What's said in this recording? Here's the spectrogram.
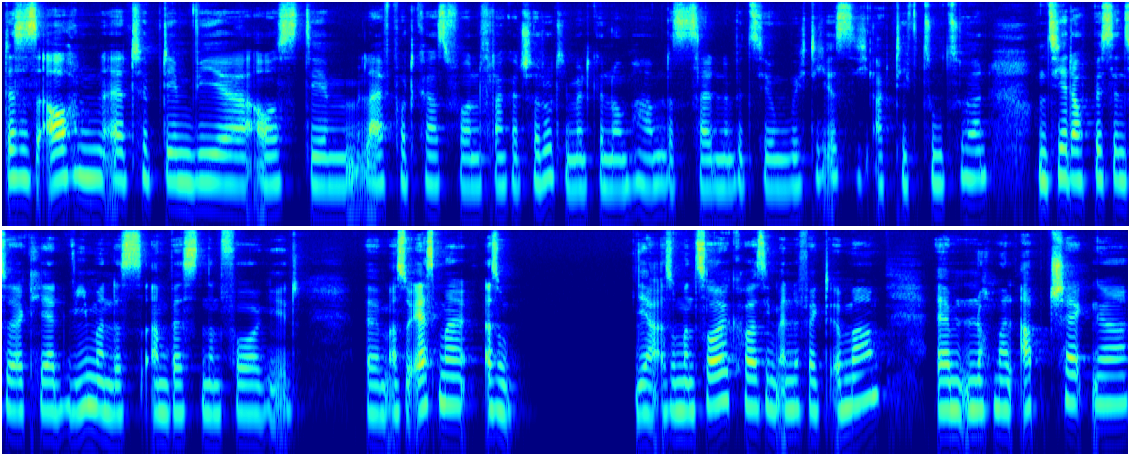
Das ist auch ein äh, Tipp, den wir aus dem Live-Podcast von Franka Ceruti mitgenommen haben, dass es halt in einer Beziehung wichtig ist, sich aktiv zuzuhören. Und sie hat auch ein bisschen so erklärt, wie man das am besten dann vorgeht. Ähm, also erstmal, also ja, also man soll quasi im Endeffekt immer ähm, nochmal abchecken,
